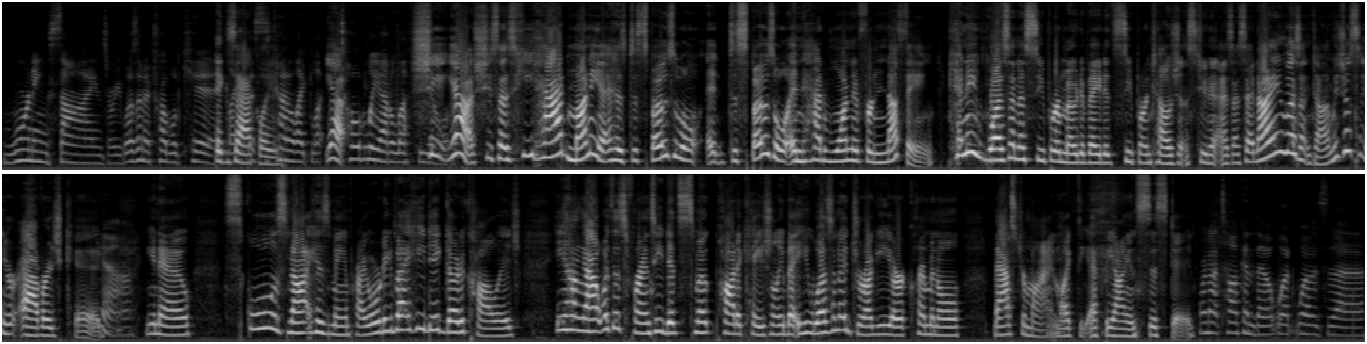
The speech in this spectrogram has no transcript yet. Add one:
warning signs, or he wasn't a troubled kid. Exactly. Like, kind of like, like Yeah. totally out of left She field. yeah, she says he had money at his disposal at eh, disposal and had wanted for nothing. Kinney wasn't a super motivated, super intelligent student, as I said. Now he wasn't dumb. He's just your average kid. Yeah. You know, school is not his main priority, but he did go to college. He hung out with his friends. He did smoke pot occasionally, but he wasn't a druggie or a criminal mastermind like the FBI insisted. We're not talking though. What was the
